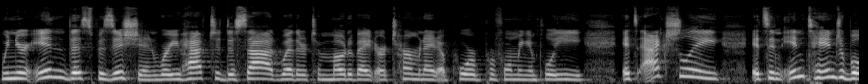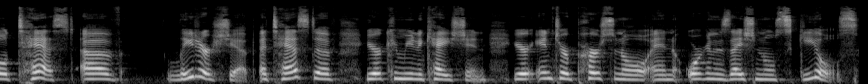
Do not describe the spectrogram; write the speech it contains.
when you're in this position where you have to decide whether to motivate or terminate a poor performing employee, it's actually it's an intangible test of leadership, a test of your communication, your interpersonal and organizational skills.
